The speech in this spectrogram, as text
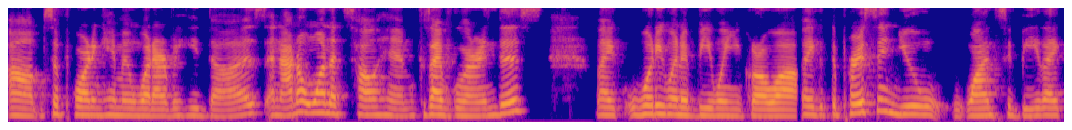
um, supporting him in whatever he does. And I don't want to tell him because I've learned this, like, what do you want to be when you grow up? Like, the person you want to be, like,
